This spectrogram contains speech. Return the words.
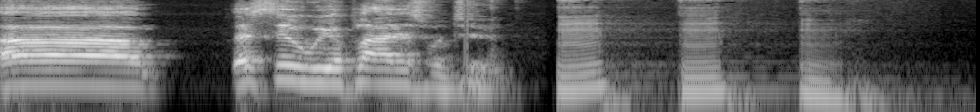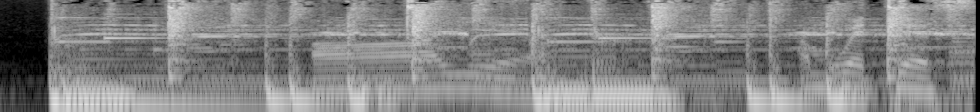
Uh, let's see who we apply this one to. Oh yeah, I'm with this.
